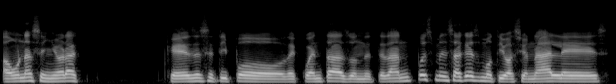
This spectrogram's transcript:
a una señora que es de ese tipo de cuentas donde te dan pues mensajes motivacionales,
